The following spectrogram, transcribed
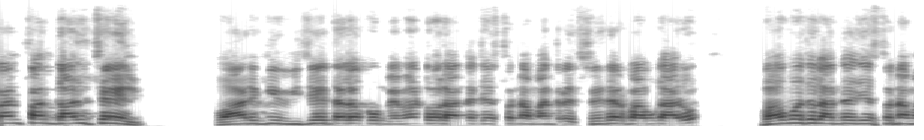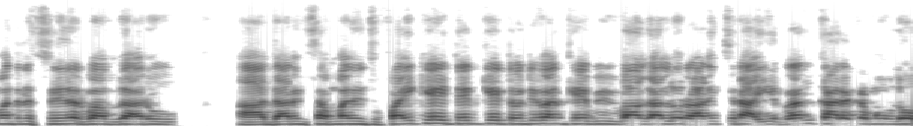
రన్ ఫర్ గర్ల్ చైల్డ్. వారికి విజేతలకు మెమెంటోలు అందజేస్తున్న మంత్రి శ్రీధర్ బాబు గారు బహుమతులు అందజేస్తున్న మంత్రి శ్రీధర్ బాబు గారు ఆ దానికి సంబంధించి five K ten K twenty one K విభాగాల్లో రాణించిన ఈ రన్ కార్యక్రమంలో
